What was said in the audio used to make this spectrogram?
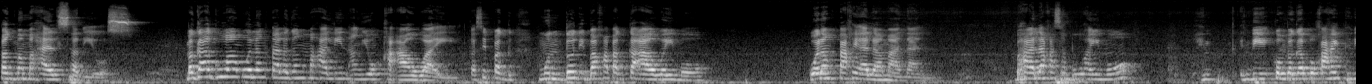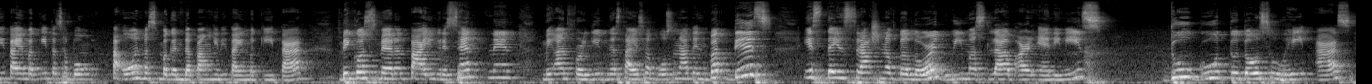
pagmamahal sa Diyos. Magagawa mo lang talagang mahalin ang iyong kaaway. Kasi pag mundo, di ba, kapag kaaway mo, walang pakialamanan. Bahala ka sa buhay mo. Hin- Hindi, kumbaga po, kahit hindi tayo magkita sa buong taon, mas maganda pang hindi tayo magkita. Because meron tayong resentment, may unforgiveness tayo sa puso natin. But this is the instruction of the Lord. We must love our enemies. Do good to those who hate us.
